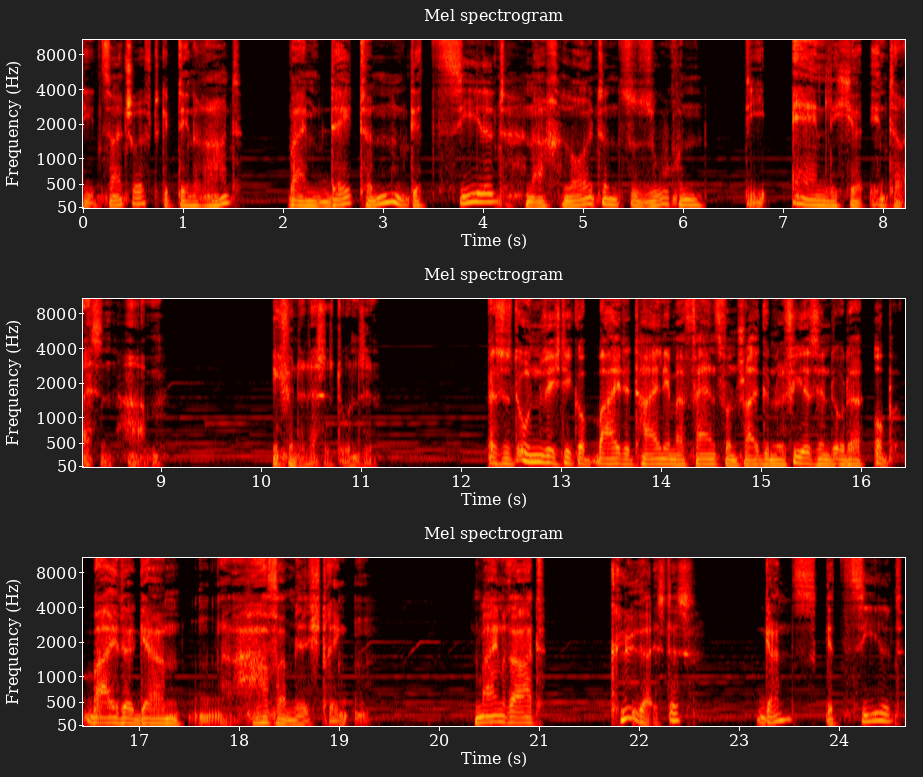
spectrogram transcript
Die Zeitschrift gibt den Rat, beim Daten gezielt nach Leuten zu suchen, die ähnliche Interessen haben. Ich finde, das ist Unsinn. Es ist unwichtig, ob beide Teilnehmer Fans von Schalke 04 sind oder ob beide gern Hafermilch trinken. Mein Rat, klüger ist es, ganz gezielt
